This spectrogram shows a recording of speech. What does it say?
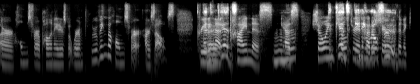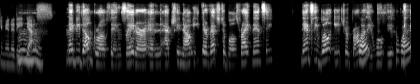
our homes for our pollinators but we're improving the homes for ourselves creating that kids. kindness Mhm. yes showing kids children how to share food. within a community Mhm. yes Maybe they'll grow things later and actually now eat their vegetables, right, Nancy? Nancy will eat your broccoli. Won't you? What?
